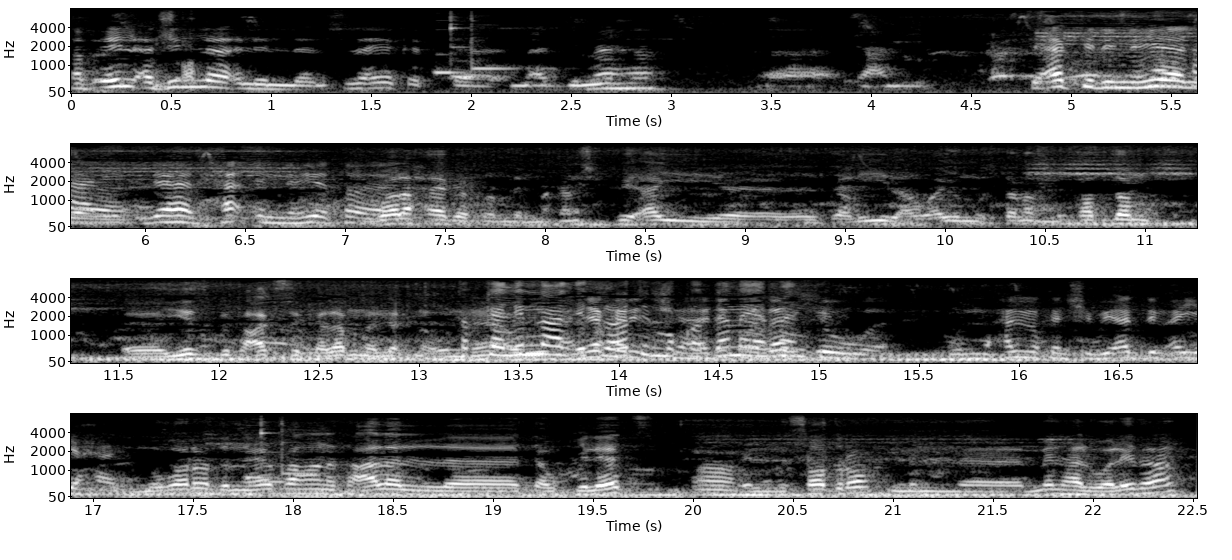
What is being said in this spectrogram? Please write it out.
طب إيه الأدلة اللي الأستاذة إيه كانت مقدماها؟ آه، يعني تأكد إن هي لها الحق إن هي ت- ولا حاجة يا فندم ما كانش في أي دليل أو أي مستند مقدم آه، يثبت عكس كلامنا اللي إحنا طب قلناه. كلمنا عن يعني كانت المقدمة يا فندم. و- والمحامي ما كانش بيقدم أي حاجة. مجرد إن هي طعنت على التوكيلات آه. اللي صادرة من منها لوالدها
